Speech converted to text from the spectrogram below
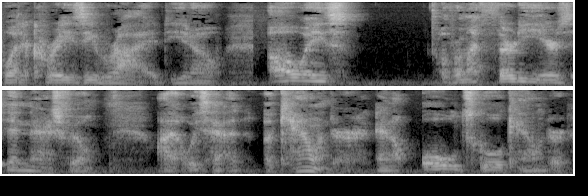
what a crazy ride, you know. Always, over my 30 years in Nashville, I always had a calendar and an old school calendar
